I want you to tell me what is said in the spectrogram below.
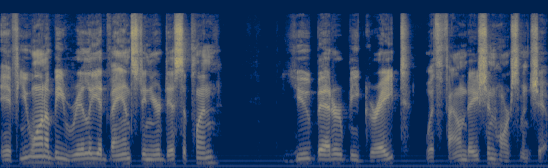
If you want to be really advanced in your discipline, you better be great with foundation horsemanship.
